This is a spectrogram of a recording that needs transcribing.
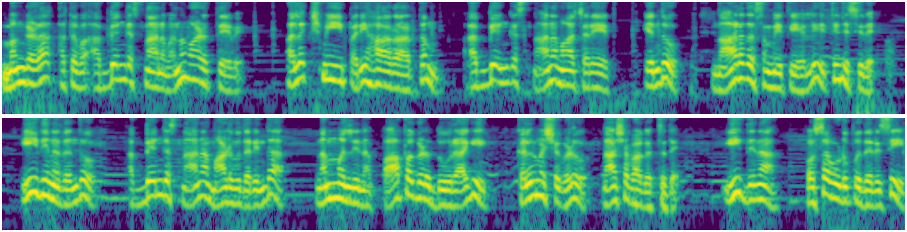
ಮಂಗಳ ಅಥವಾ ಅಭ್ಯಂಗ ಸ್ನಾನವನ್ನು ಮಾಡುತ್ತೇವೆ. ಅಲಕ್ಷ್ಮೀ ಪರಿಹಾರಾರ್ಥಂ ಅಭ್ಯಂಗ ಸ್ನಾನಮಾಚರೇತ್ ಎಂದು ನಾರದ ಸಮಿತಿಯಲ್ಲಿ ತಿಳಿಸಿದೆ. ಈ ದಿನದಂದು ಅಭ್ಯಂಗ ಸ್ನಾನ ಮಾಡುವುದರಿಂದ ನಮ್ಮಲ್ಲಿನ ಪಾಪಗಳು ದೂರಾಗಿ ಕಲ್ಮಶಗಳು ನಾಶವಾಗುತ್ತದೆ. ಈ ದಿನ ಹೊಸ ಉಡುಪು ಧರಿಸಿ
